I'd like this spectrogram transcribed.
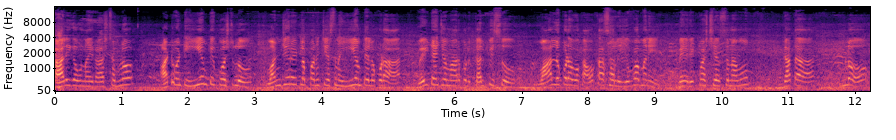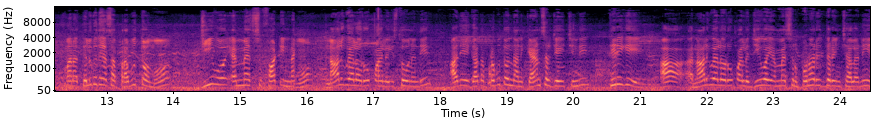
ఖాళీగా ఉన్న ఈ రాష్ట్రంలో అటువంటి ఈఎంటీ పోస్టులు వన్ జీరో ఎయిట్లో పనిచేస్తున్న ఈఎంటీలో కూడా వెయిటేజీ మార్పులు కల్పిస్తూ వాళ్ళు కూడా ఒక అవకాశాలు ఇవ్వమని మేము రిక్వెస్ట్ చేస్తున్నాము. గతంలో మన తెలుగుదేశ ప్రభుత్వము జిఓఎంఎస్ ఫార్టీ నాలుగు వేల రూపాయలు ఇస్తూ ఉన్నది. అది గత ప్రభుత్వం దాన్ని క్యాన్సిల్ చేయించింది. తిరిగి ఆ నాలుగు వేల రూపాయల ఎంఎస్ను పునరుద్ధరించాలని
